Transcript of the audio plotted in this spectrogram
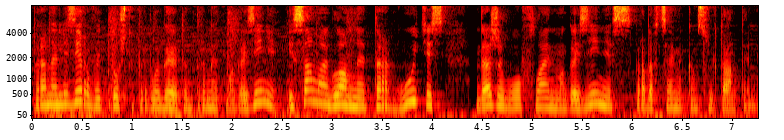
проанализировать то, что предлагают интернет-магазине, и самое главное, торгуйтесь даже в офлайн магазине с продавцами-консультантами.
